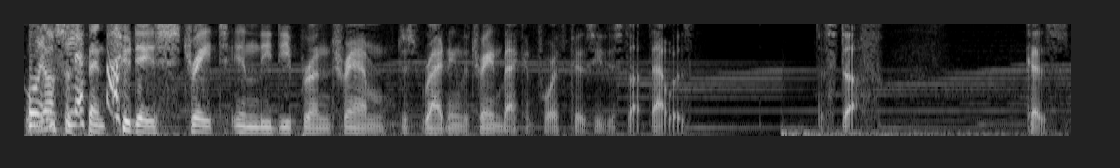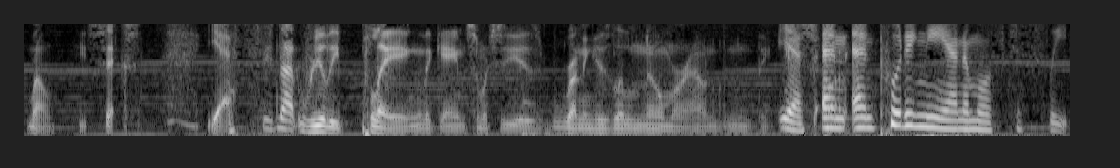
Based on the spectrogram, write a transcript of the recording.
we also spent two days straight in the Deeprun tram, just riding the train back and forth because he just thought that was the stuff. Because, well, he's six. yes. He's not really playing the game so much as he is running his little gnome around. And Yes, and, and putting the animals to sleep.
